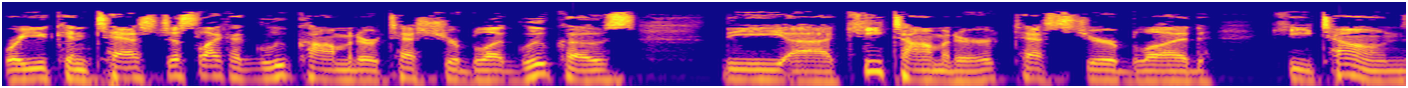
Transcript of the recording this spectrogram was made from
where you can test just like a glucometer tests your blood glucose. The uh, ketometer tests your blood ketones,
